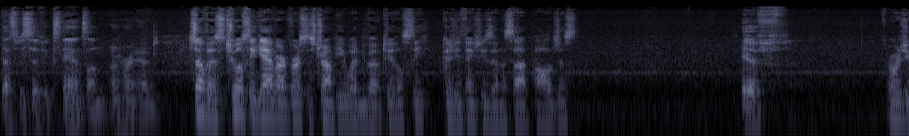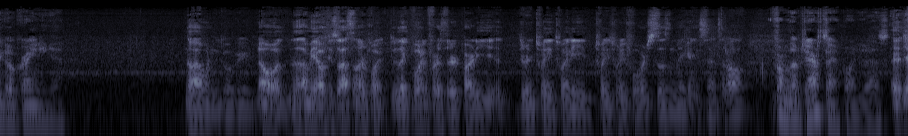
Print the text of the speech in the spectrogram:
that specific stance on, on her end. so if it's Tulsi Gabbard versus Trump, you wouldn't vote Tulsi because you think she's an Assad apologist, If or would you go green again? No, I wouldn't go green. No, I mean, okay, so that's another point. Like voting for a third party uh, during 2020, 2024 just doesn't make any sense at all. From a libertarian standpoint, it does, Uh, yeah.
